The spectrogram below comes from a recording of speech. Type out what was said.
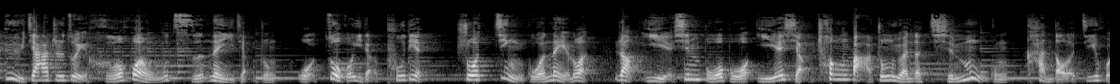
“欲加之罪，何患无辞”那一讲中，我做过一点铺垫，说晋国内乱，让野心勃勃也想称霸中原的秦穆公看到了机会。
